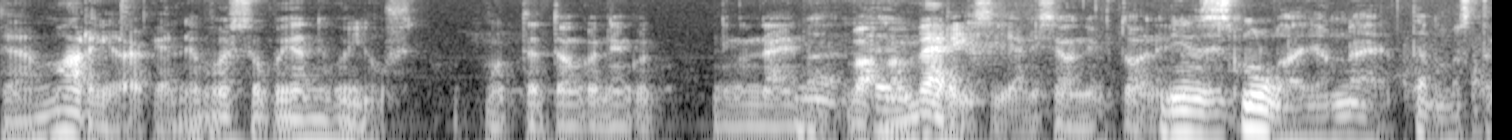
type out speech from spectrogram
Tämä marjarakenne voisi sopia niin kuin just, mutta että onko niin kuin, niin kuin näin Mä, vahvan ei. värisiä, niin se on niin kuin toinen. Niin siis mulla ei ole näin tämmöistä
